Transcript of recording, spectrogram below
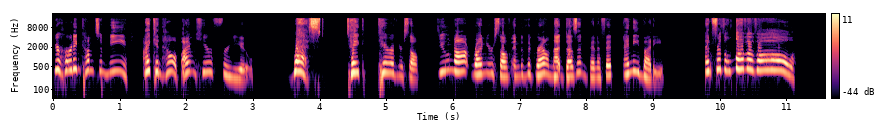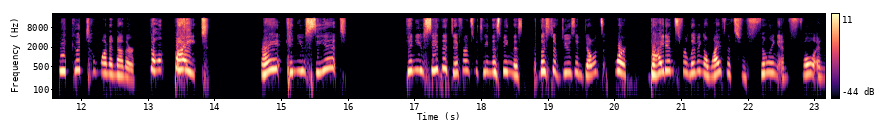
you're hurting, come to me. I can help. I'm here for you. Rest. Take care of yourself. Do not run yourself into the ground. That doesn't benefit anybody. And for the love of all, Be good to one another. Don't bite. Right? Can you see it? Can you see the difference between this being this list of do's and don'ts or guidance for living a life that's fulfilling and full and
